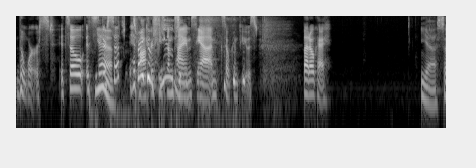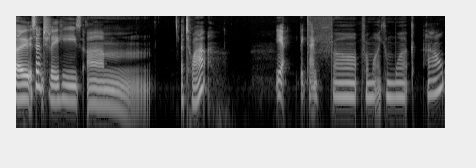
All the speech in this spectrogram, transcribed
the worst. It's so, it's, Yeah. there's such It's very hypocrisy confusing. sometimes. Yeah. I'm so confused. but okay. Yeah, so essentially he's um a twat Yeah. Big time. from from what I can work out.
